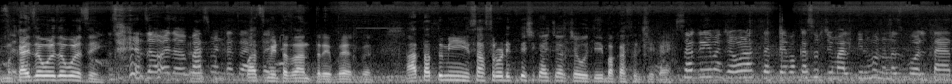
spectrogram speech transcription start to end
मग. काय जवळ जवळच आहे? जवळ जवळ पाच मिनिटाचा पाच अंतर. मिनिटाचं अंतर आहे बरं बरं. आता तुम्ही सासरवाडीत कशी काय चर्चा होती बकासूरची काय? सगळी म्हणजे ओळखतात ते बकासूरची मालकीन म्हणूनच बोलतात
